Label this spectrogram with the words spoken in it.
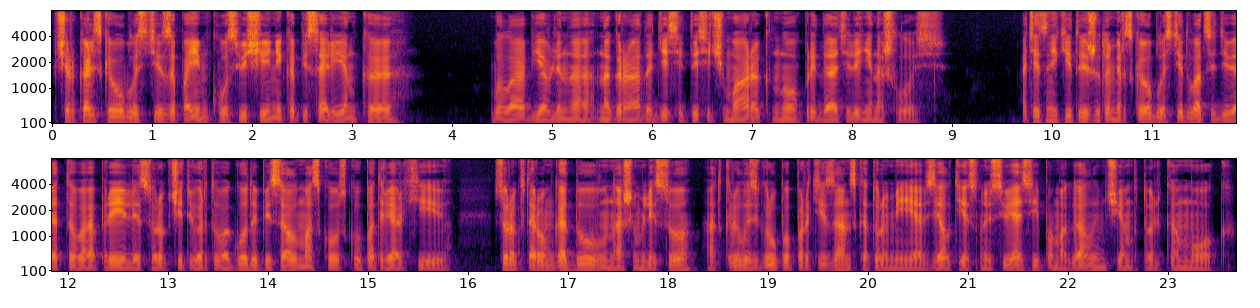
В Черкальской области за поимку священника Писаренко была объявлена награда 10 тысяч марок, но предателей не нашлось. Отец Никиты из Житомирской области 29 апреля 1944 года писал в Московскую патриархию – в 1942 году в нашем лесу открылась группа партизан, с которыми я взял тесную связь и помогал им чем только мог.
